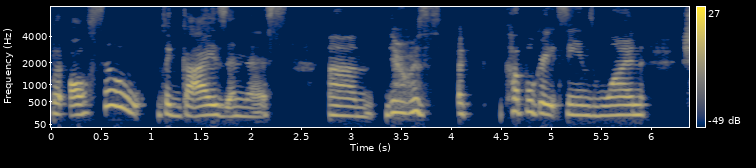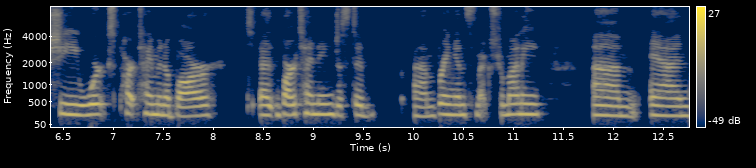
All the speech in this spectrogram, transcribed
but also the guys in this um, there was a couple great scenes. One, she works part time in a bar, uh, bartending just to um, bring in some extra money. Um, and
